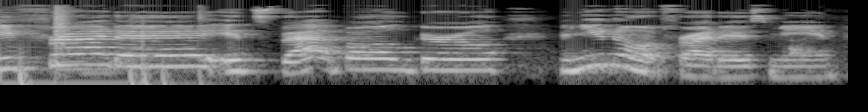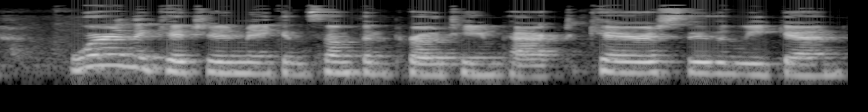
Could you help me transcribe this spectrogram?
Happy Friday! It's that bald girl, and you know what Fridays mean. We're in the kitchen making something protein packed to carry us through the weekend.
